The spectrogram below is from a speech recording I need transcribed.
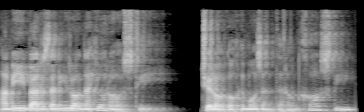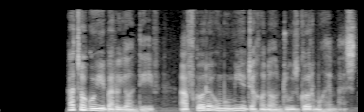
همی برزنی را نیاراستی چراگاه مازندران خواستی؟ حتی گویی برای آن دیو افکار عمومی جهان آن روزگار مهم است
